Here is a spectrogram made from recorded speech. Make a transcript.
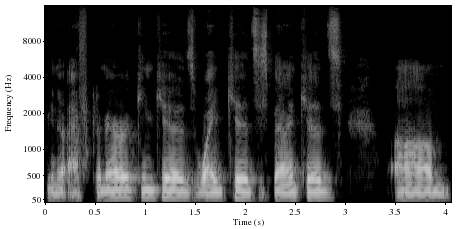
you know African American kids, white kids, Hispanic kids. Um,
